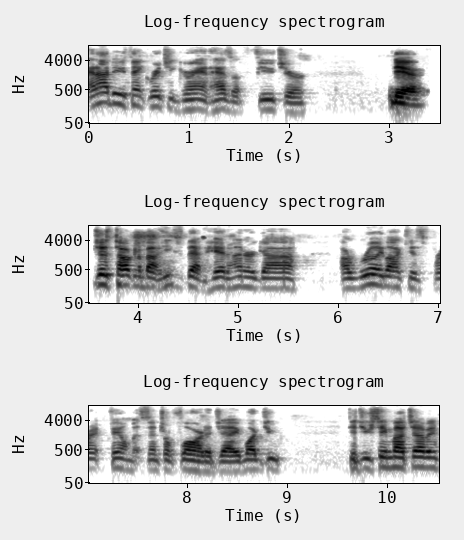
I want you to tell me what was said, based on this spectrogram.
and I do think Richie Grant has a future. Yeah. Just talking about he's that headhunter guy. I really liked his film at Central Florida. Jay, what did you did you see much of him?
